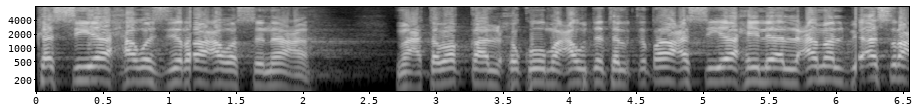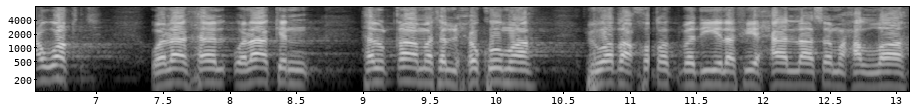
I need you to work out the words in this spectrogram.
كالسياحة والزراعة والصناعة مع توقع الحكومة عودة القطاع السياحي للعمل بأسرع وقت ولكن هل قامت الحكومة بوضع خطط بديلة في حال لا سمح الله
